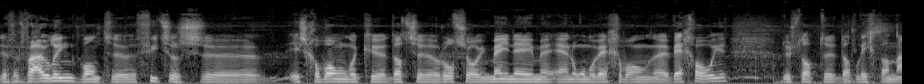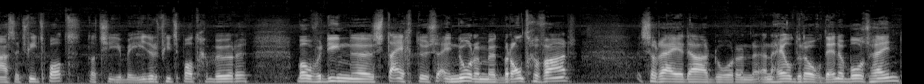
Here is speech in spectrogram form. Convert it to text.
de vervuiling, want fietsers is gewoonlijk dat ze rotzooi meenemen en onderweg gewoon weggooien. Dus dat, dat ligt dan naast het fietspad. Dat zie je bij ieder fietspad gebeuren. Bovendien stijgt dus enorm het brandgevaar. Ze rijden daar door een, een heel droog dennenbos heen.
